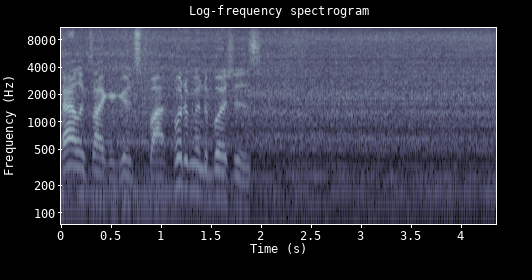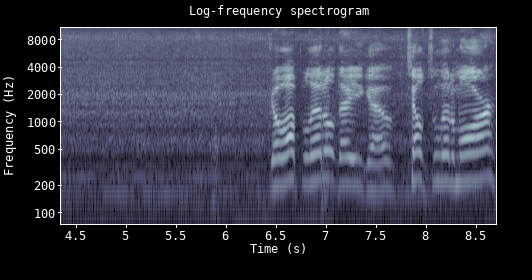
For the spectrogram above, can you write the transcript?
That looks like a good spot. Put him in the bushes. Go up a little, there you go. Tilt a little more.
